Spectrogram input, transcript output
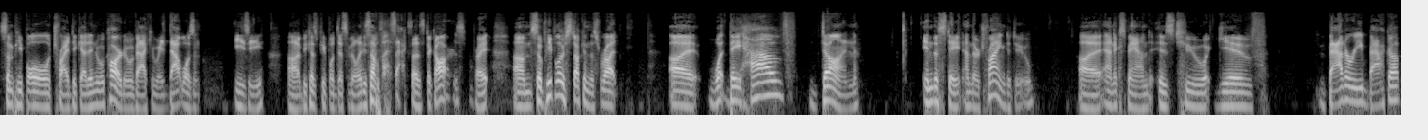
Some people tried to get into a car to evacuate. That wasn't easy uh, because people with disabilities have less access to cars, right? Um, so people are stuck in this rut. Uh, what they have done in the state and they're trying to do uh, and expand is to give battery backup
